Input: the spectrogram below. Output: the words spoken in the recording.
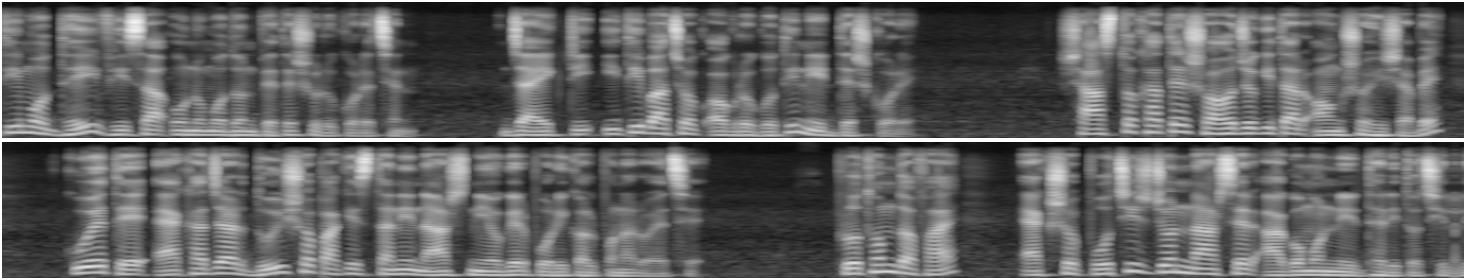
ইতিমধ্যেই ভিসা অনুমোদন পেতে শুরু করেছেন, যা একটি ইতিবাচক অগ্রগতি নির্দেশ করে। স্বাস্থ্য খাতে সহযোগিতার অংশ হিসাবে, কুয়েতে এক হাজার দুইশ পাকিস্তানি নার্স নিয়োগের পরিকল্পনা রয়েছে। প্রথম দফায় একশো পঁচিশ জন নার্সের আগমন নির্ধারিত ছিল,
